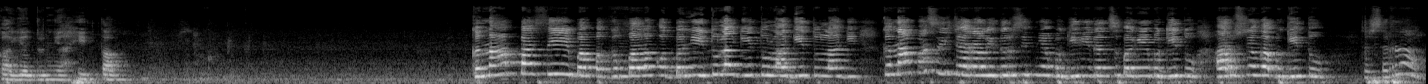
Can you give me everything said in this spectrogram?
kayak dunia hitam Kenapa sih Bapak Gembala khotbahnya itu lagi, itu lagi, itu lagi? Kenapa sih cara leadershipnya begini dan sebagainya begitu? Harusnya nggak begitu. Terserah.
